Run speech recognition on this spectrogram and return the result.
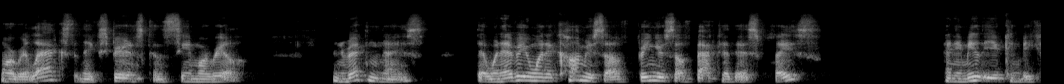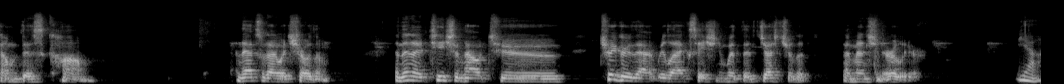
more relaxed and the experience can seem more real. And recognize that whenever you want to calm yourself, bring yourself back to this place, and immediately you can become this calm. And that's what I would show them. And then I'd teach them how to trigger that relaxation with the gesture that I mentioned earlier. Yeah.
